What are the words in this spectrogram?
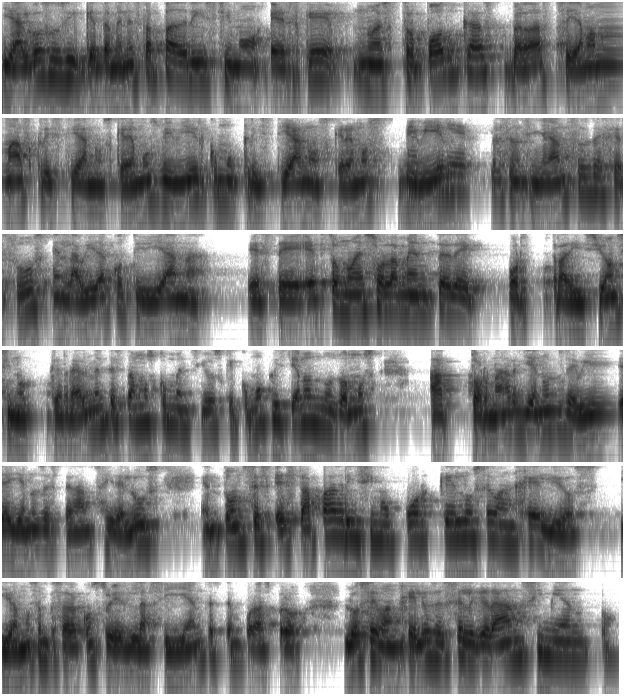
Y algo, Susi, que también está padrísimo es que nuestro podcast, ¿verdad? Se llama Más Cristianos. Queremos vivir como cristianos, queremos vivir las enseñanzas de Jesús en la vida cotidiana. Este, esto no es solamente de por tradición, sino que realmente estamos convencidos que como cristianos nos vamos a tornar llenos de vida, llenos de esperanza y de luz. Entonces está padrísimo porque los evangelios, y vamos a empezar a construir las siguientes temporadas, pero los evangelios es el gran cimiento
